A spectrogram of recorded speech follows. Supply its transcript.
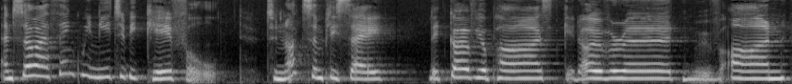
And so I think we need to be careful to not simply say, let go of your past, get over it, move on,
